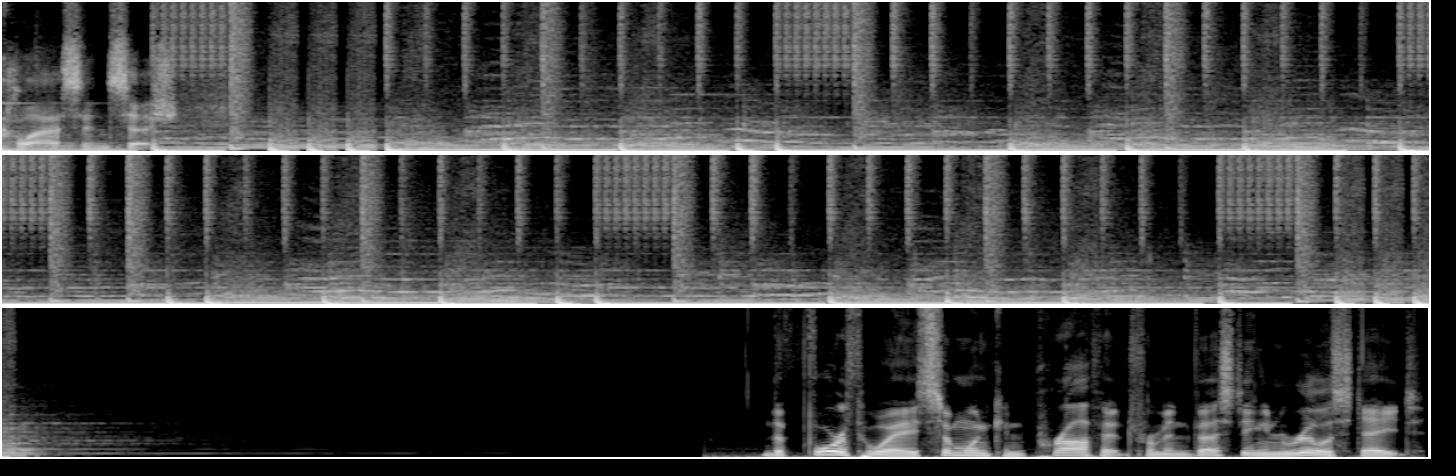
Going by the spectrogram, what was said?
class in session. The fourth way someone can profit from investing in real estate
